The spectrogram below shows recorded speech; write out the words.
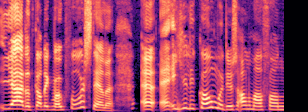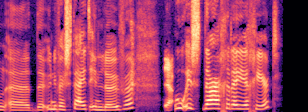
Ja, dat kan ik me ook voorstellen. Uh, en jullie komen dus allemaal van uh, de universiteit in Leuven. Ja. Hoe is daar gereageerd?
